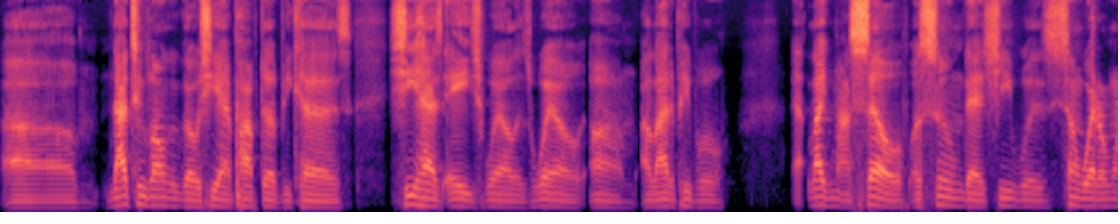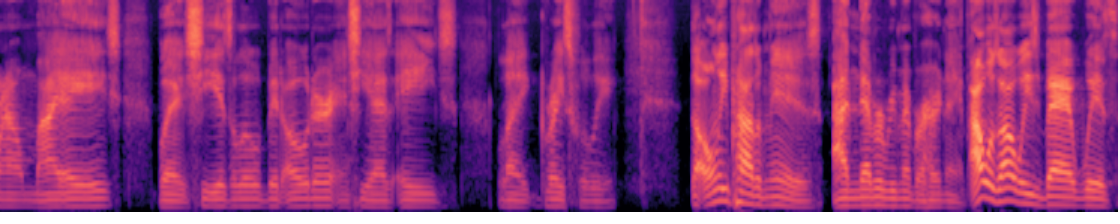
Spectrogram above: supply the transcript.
Um, not too long ago, she had popped up because she has aged well as well. Um, a lot of people, like myself, assume that she was somewhere around my age, but she is a little bit older and she has aged like gracefully. The only problem is I never remember her name. I was always bad with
